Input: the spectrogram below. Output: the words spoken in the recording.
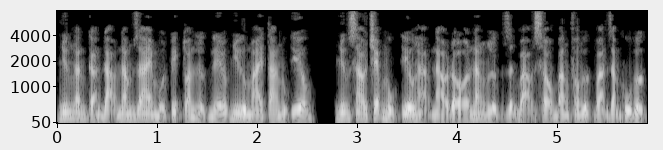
Nhưng ngăn cản đạo năm giai một kích toàn lực nếu như mai táng mục tiêu, nhưng sao chép mục tiêu hạng nào đó năng lực dẫn bạo sau băng phong ức vạn giảm khu vực.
